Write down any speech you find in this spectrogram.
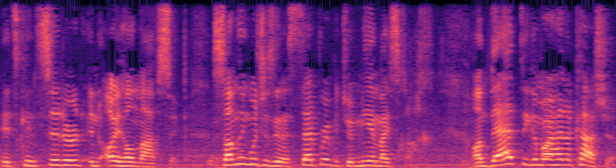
it's considered an oil mafsik. Something which is going to separate between me and my schach. On that, the Gemara had a kasha.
